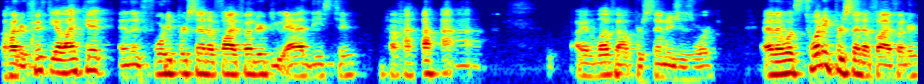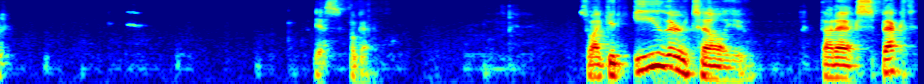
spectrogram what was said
150, I like it. And then 40% of 500, you add these two. I love how percentages work. And then what's 20% of 500? Yes, okay. So I could either tell you that I expect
